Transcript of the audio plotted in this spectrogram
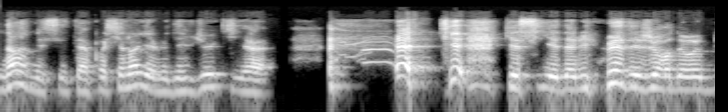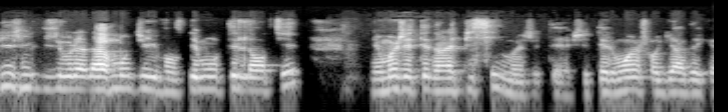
non, mais c'était impressionnant. Il y avait des vieux qui, euh, qui, qui essayaient d'allumer des joueurs de rugby. Je me disais, oh là là, mon Dieu, ils vont se démonter de l'entier. Et moi, j'étais dans la piscine. Moi, j'étais, j'étais loin. Je regardais. que-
